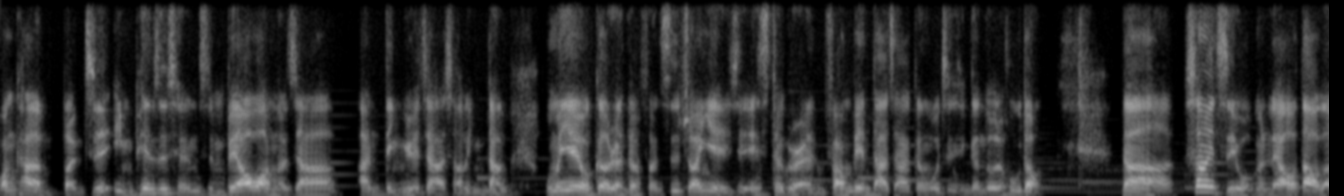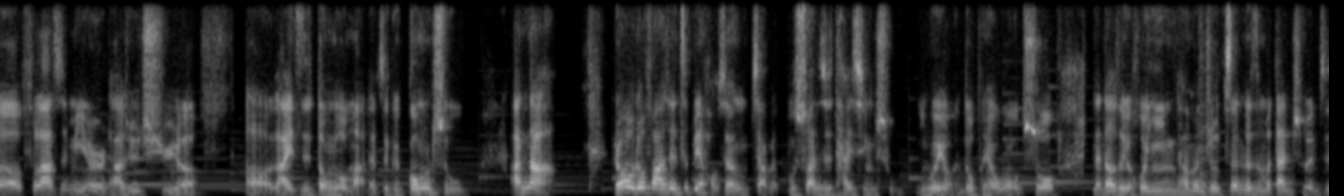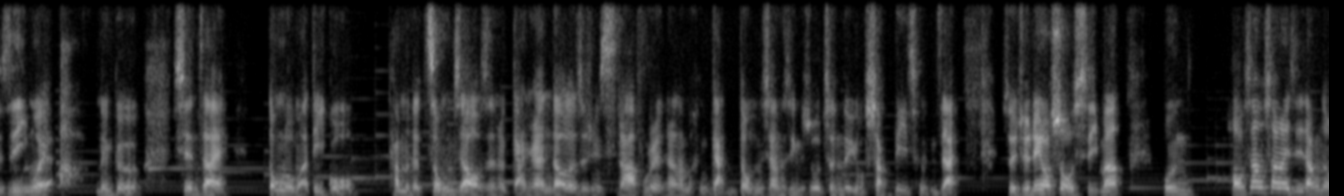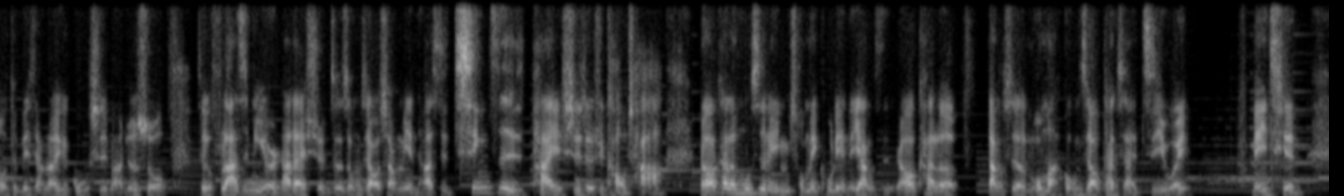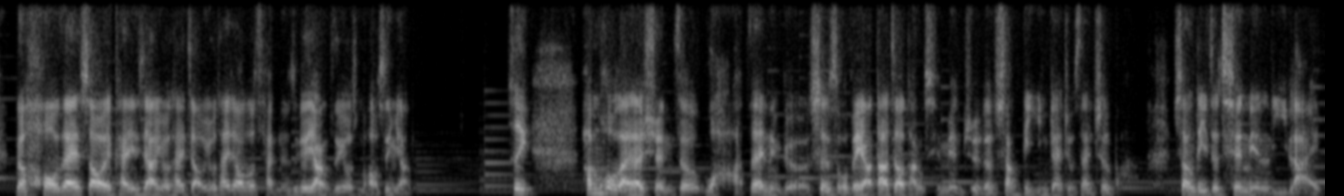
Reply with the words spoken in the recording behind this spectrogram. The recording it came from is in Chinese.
观看本集影片之前，请不要忘了加按订阅加小铃铛。我们也有个人的粉丝专业以及 Instagram，方便大家跟我进行更多的互动。那上一集我们聊到了弗拉兹米尔，他去娶了呃来自东罗马的这个公主安娜，然后我就发现这边好像讲的不算是太清楚，因为有很多朋友问我说，难道这个婚姻他们就真的这么单纯，只是因为啊那个现在。东罗马帝国，他们的宗教真的感染到了这群斯拉夫人，让他们很感动，相信说真的有上帝存在，所以决定要受洗吗？我们好像上一集当中我特别讲到一个故事吧，就是说这个弗拉兹米尔他在选择宗教上面，他是亲自派使者去考察，然后看了穆斯林愁眉苦脸的样子，然后看了当时的罗马公教看起来极为没钱，然后再稍微看一下犹太教，犹太教都惨成这个样子，有什么好信仰？所以。他们后来才选择哇，在那个圣索菲亚大教堂前面，觉得上帝应该就在这吧。上帝这千年以来，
